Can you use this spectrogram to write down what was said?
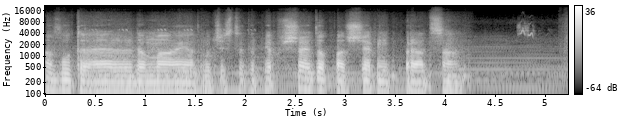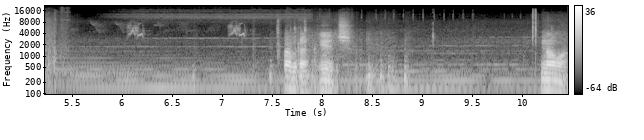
WTL do maja 21, październik praca. Dobra, jedź. No.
